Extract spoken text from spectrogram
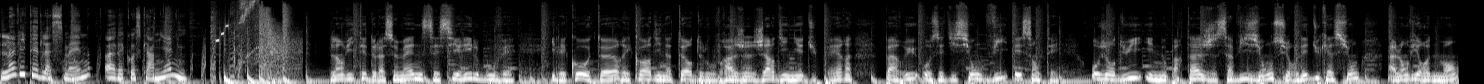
L'invité de la semaine avec Oscar Miani. L'invité de la semaine, c'est Cyril Bouvet. Il est co-auteur et coordinateur de l'ouvrage Jardinier du Père, paru aux éditions Vie et Santé. Aujourd'hui, il nous partage sa vision sur l'éducation à l'environnement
